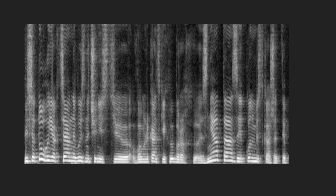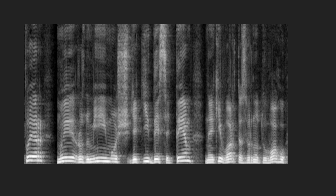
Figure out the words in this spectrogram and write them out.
Після того, як ця невизначеність в американських виборах знята, The Economist каже, тепер ми розуміємо, які 10 тем, на які варто звернути увагу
